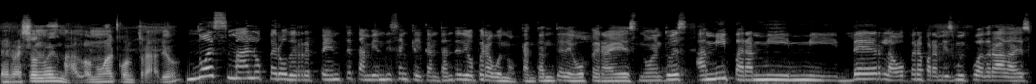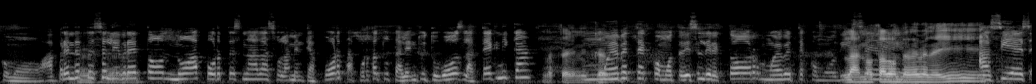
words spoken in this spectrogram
Pero eso no es malo, ¿no? Al contrario. No es malo, pero de repente también dicen que el cantante de ópera, bueno, cantante de ópera es, ¿no? Entonces, a mí, para mí, mi ver la ópera para mí es muy cuadrada, es como, apréndete ese libreto, no aportes nada, solamente aporta, aporta tu talento y tu voz, la técnica. La técnica. Muévete como te dice el director, muévete como dice... La nota donde debe de ir. Así es.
